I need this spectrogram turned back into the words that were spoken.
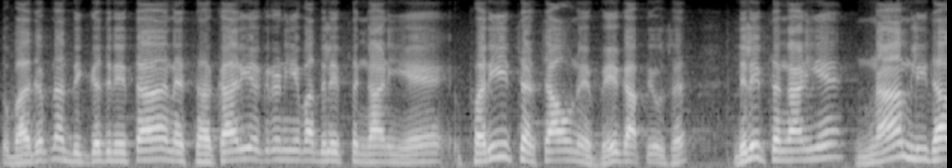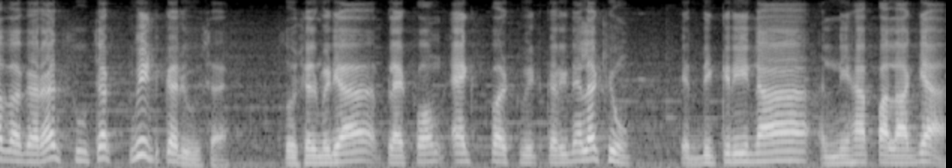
તો ભાજપના દિગ્ગજ નેતા અને સહકારી અગ્રણી એવા દિલીપ સંઘાણીએ ફરી ચર્ચાઓને વેગ આપ્યો છે. દિલીપ સંઘાણીએ નામ લીધા વગર જ સૂચક ટ્વીટ કર્યું છે. સોશિયલ મીડિયા પ્લેટફોર્મ એક્સ પર ટ્વીટ કરીને લખ્યું કે, દીકરીના નિહાપા લાગ્યા.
